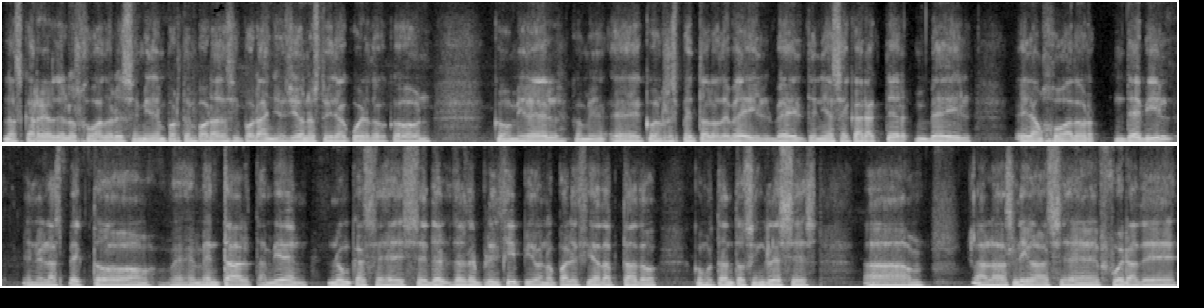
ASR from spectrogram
las carreras de los jugadores se miden por temporadas y por años. Yo no estoy de acuerdo con, con Miguel con, eh, con respecto a lo de Bale. Bale tenía ese carácter, Bale era un jugador débil en el aspecto eh, mental también, nunca se, se- de- desde el principio no parecía adaptado como tantos ingleses a, a las ligas eh, fuera de,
